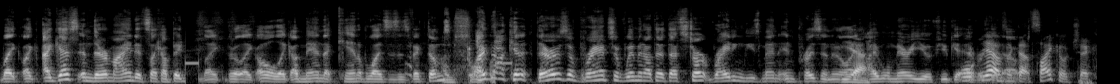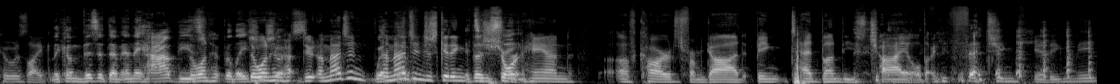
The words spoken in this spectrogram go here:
like like i guess in their mind it's like a big like they're like oh like a man that cannibalizes his victims i'm not kidding there is a branch of women out there that start writing these men in prison and they're Yeah. like i will marry you if you get well, ever yeah, get it was like that psycho chick who was like. They come visit them and they have these the one who, relationships. the one who, ha- dude, imagine, imagine them. just getting It's the insane. shorthand of cards from God being Ted Bundy's child. Are you fetching kidding me?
